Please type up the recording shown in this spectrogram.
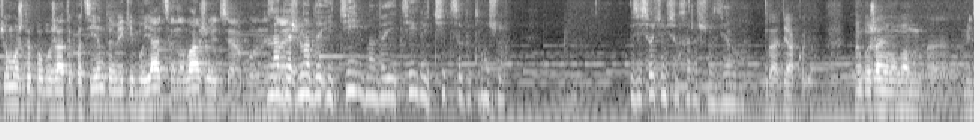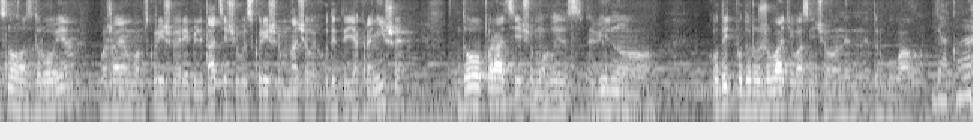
Що можете побажати пацієнтам, які бояться, наважуються або не Надо, знають, що надо идти, надо идти, лечиться, потому что здесь очень все хорошо сделано. Да, дякую. Ми бажаємо вам е, міцного здоров'я, бажаємо вам скорішої реабілітації, щоб ви скоріше почали ходити як раніше до операції, щоб могли вільно ходити, подорожувати і вас нічого не, не турбувало. Дякую.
